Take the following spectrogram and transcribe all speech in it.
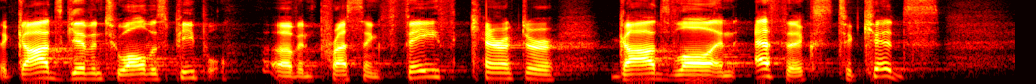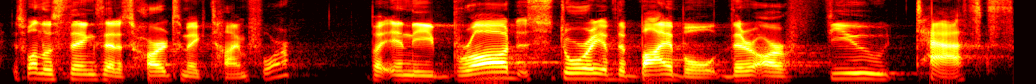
that God's given to all of his people of impressing faith, character, God's law, and ethics to kids. It's one of those things that it's hard to make time for. But in the broad story of the Bible, there are few tasks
